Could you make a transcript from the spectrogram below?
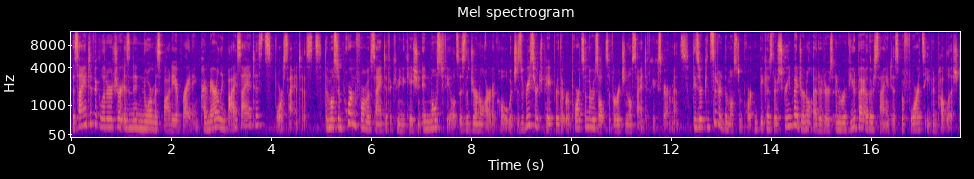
The scientific literature is an enormous body of writing, primarily by scientists for scientists. The most important form of scientific communication in most fields is the journal article, which is a research paper that reports on the results of original scientific experiments. These are considered the most important because they're screened by journal editors and reviewed by other scientists before it's even published.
